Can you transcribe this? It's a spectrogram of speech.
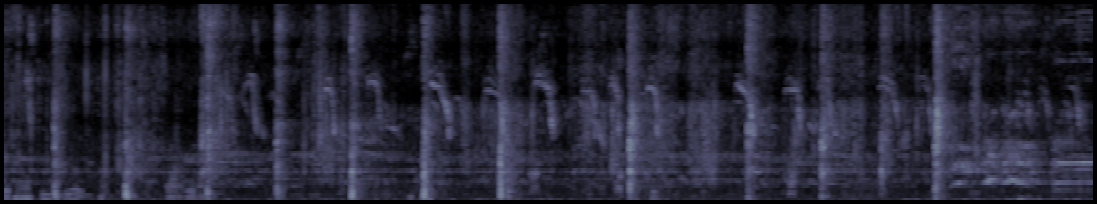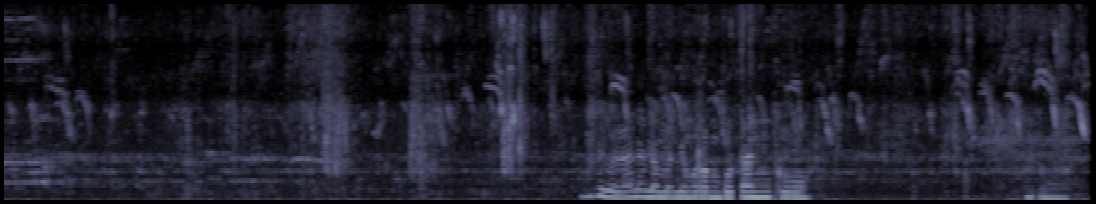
Ito yung pili. Sayang. Ay, wala na naman yung rambutan ko. Mm.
